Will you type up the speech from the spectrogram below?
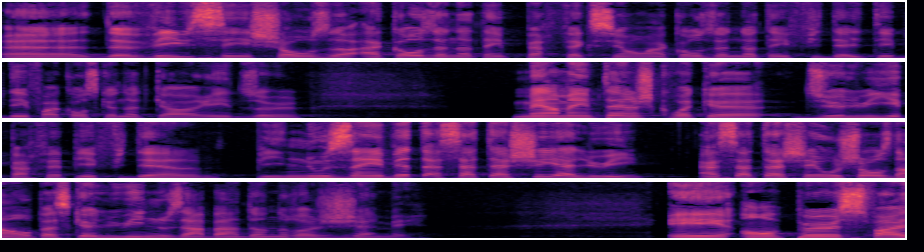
euh, de vivre ces choses-là à cause de notre imperfection, à cause de notre infidélité, puis des fois à cause que notre cœur est dur, mais en même temps, je crois que Dieu, lui, est parfait et est fidèle. Puis il nous invite à s'attacher à lui, à s'attacher aux choses d'en haut parce que lui ne nous abandonnera jamais. Et on peut se faire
